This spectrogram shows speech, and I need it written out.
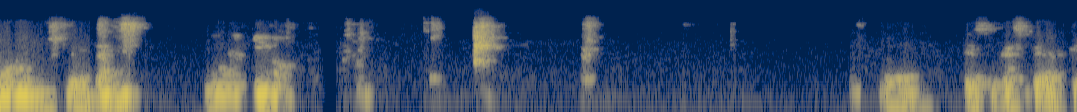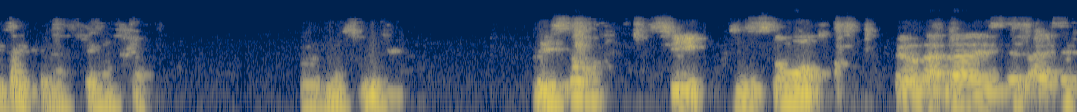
No. No, no. Eh, Es que esperar que se que las tengas. Pues no sé. ¿Listo? Sí, eso es como, pero la, la de este, la de este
